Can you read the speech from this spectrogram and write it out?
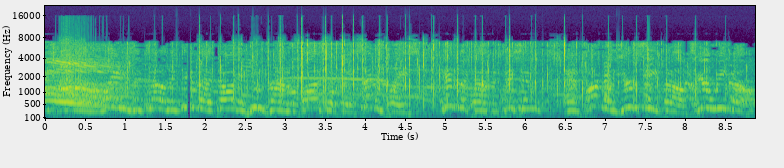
Oh, ladies and gentlemen, give that dog a huge round of applause. She'll take second place in the competition. And buckle your seatbelts. Here we go.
